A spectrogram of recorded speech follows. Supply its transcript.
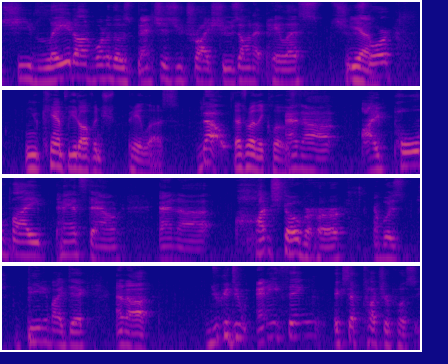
she laid on one of those benches you try shoes on at Payless shoe Yeah. store. You can't beat off and sh- pay less. No. That's why they closed. And uh, I pulled my pants down and uh, hunched over her and was beating my dick. And uh, you could do anything except touch her pussy.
